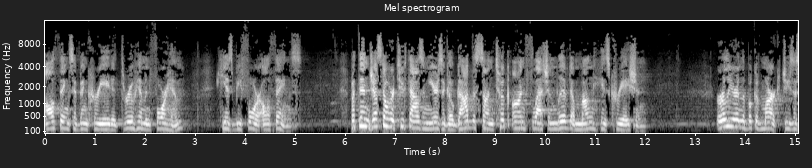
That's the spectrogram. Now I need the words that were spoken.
all things have been created through him and for him. He is before all things. But then just over 2000 years ago, God the Son took on flesh and lived among his creation. Earlier in the book of Mark, Jesus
